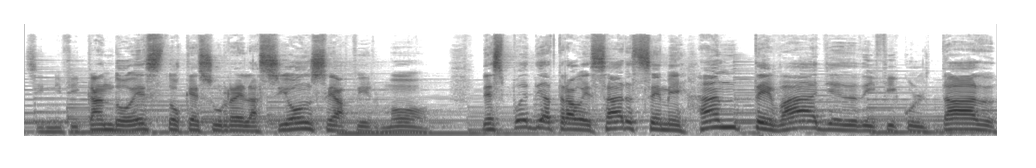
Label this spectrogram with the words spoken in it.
significando esto que su relación se afirmó después de atravesar semejante valle de dificultad,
